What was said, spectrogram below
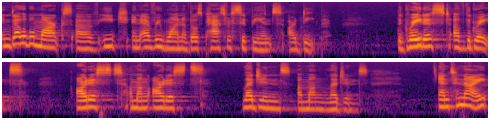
indelible marks of each and every one of those past recipients are deep. The greatest of the greats, artists among artists, legends among legends. And tonight,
